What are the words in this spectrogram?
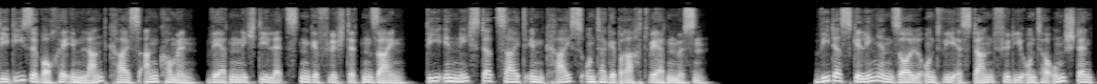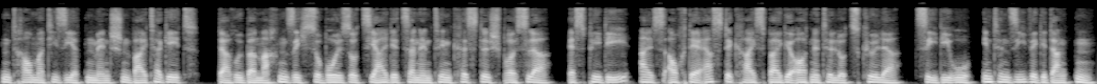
die diese Woche im Landkreis ankommen, werden nicht die letzten Geflüchteten sein, die in nächster Zeit im Kreis untergebracht werden müssen. Wie das gelingen soll und wie es dann für die unter Umständen traumatisierten Menschen weitergeht, darüber machen sich sowohl Sozialdezernentin Christel Sprössler, SPD, als auch der erste Kreisbeigeordnete Lutz Köhler, CDU, intensive Gedanken.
